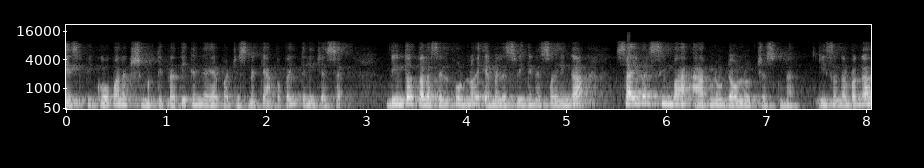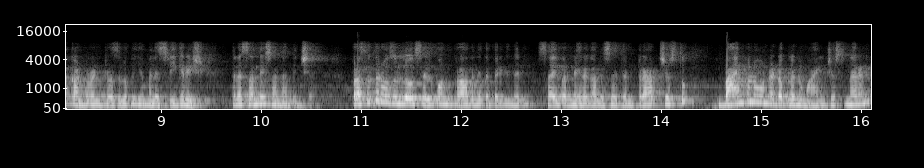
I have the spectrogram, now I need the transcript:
ఏసీపీ గోపాలకృష్ణమూర్తి ప్రత్యేకంగా ఏర్పాటు చేసిన క్యాంపుపై తెలియజేశారు. దీంతో తన సెల్ ఫోన్లో ఎమ్మెల్యే శ్రీ గణేష్ స్వయంగా సైబర్ సింబా యాప్ను డౌన్లోడ్ చేసుకున్నారు. ఈ సందర్భంగా కంటోన్మెంట్ ప్రజలకు ఎమ్మెల్యే శ్రీ గణేష్ తన సందేశాన్ని అందించారు. ప్రస్తుత రోజుల్లో సెల్ ఫోన్ ప్రాధాన్యత పెరిగిందని సైబర్ నేరగాలు సైతం ట్రాప్ చేస్తూ బ్యాంకులో ఉన్న డబ్బులను మాయం చేస్తున్నారని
